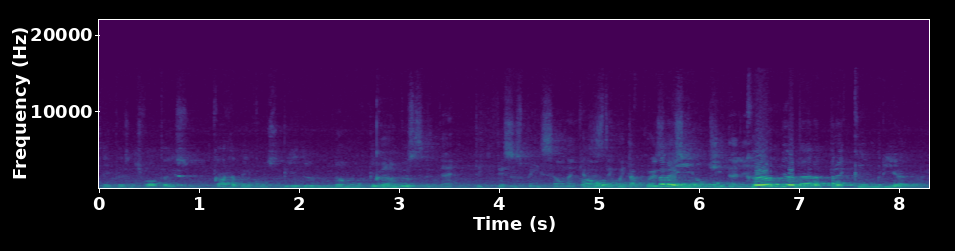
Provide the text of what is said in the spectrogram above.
Sempre a gente volta a isso. O carro é bem construído, não tem... Câmbio, né? tem que ver suspensão, né? Que às Ah, tem muita coisa peraí, escondida o ali. câmbio da era pré-cambriana.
